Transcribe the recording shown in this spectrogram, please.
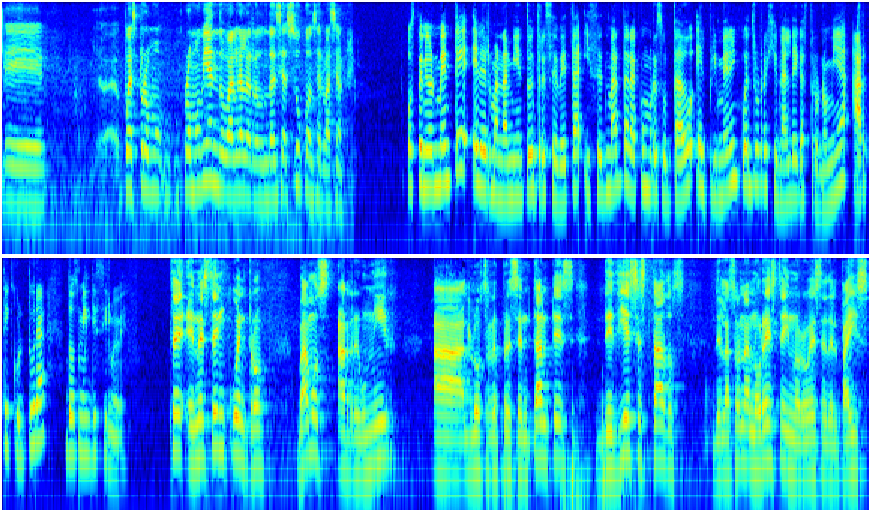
eh, pues promoviendo, valga la redundancia, su conservación. Posteriormente, el hermanamiento entre Cebeta y Sedmar dará como resultado el primer encuentro regional de gastronomía, arte y cultura 2019. Este, en este encuentro vamos a reunir a los representantes de 10 estados de la zona noreste y noroeste del país.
